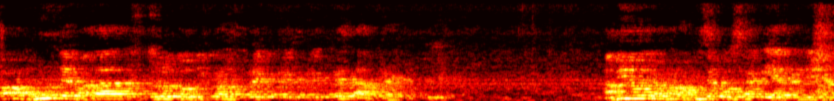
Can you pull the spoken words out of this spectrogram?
সব মুহূর্তে বাধা গুলোকে অতিক্রম করে করে করে করে তারপরে আমিও যখন অফিসে বসে থাকি এয়ার কন্ডিশন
